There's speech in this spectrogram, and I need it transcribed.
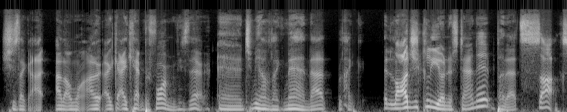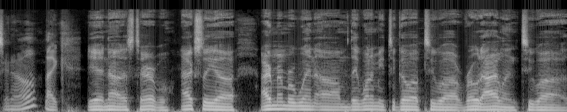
she's like, I, I don't want, I, I can't perform if he's there. And to me, I was like, man, that like logically you understand it, but that sucks, you know, like. Yeah, no, that's terrible. Actually, uh, I remember when um they wanted me to go up to uh, Rhode Island to uh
